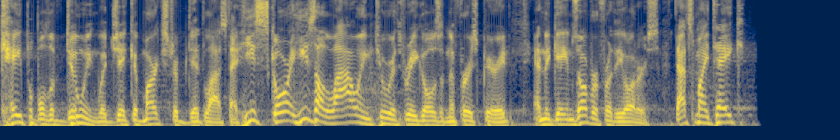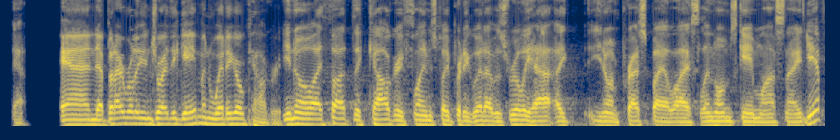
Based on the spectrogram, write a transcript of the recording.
capable of doing what Jacob Markstrom did last night. He's scoring, he's allowing two or three goals in the first period, and the game's over for the Orders. That's my take. And uh, but I really enjoyed the game, and way to go, Calgary. You know, I thought the Calgary Flames played pretty good. I was really, ha- I, you know, impressed by Elias Lindholm's game last night. Yep.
